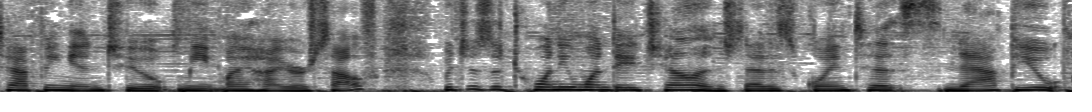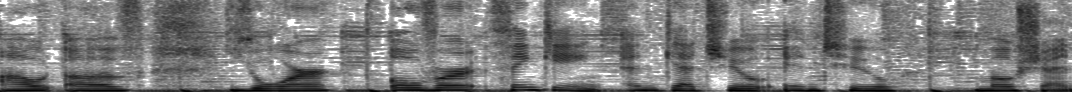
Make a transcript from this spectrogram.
tapping into Meet My Higher Self, which is a 21 day challenge that is going to snap you out of your overthinking and get you into motion.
